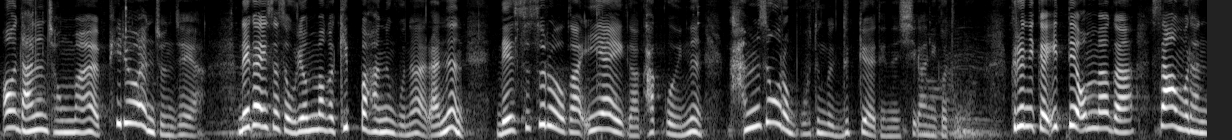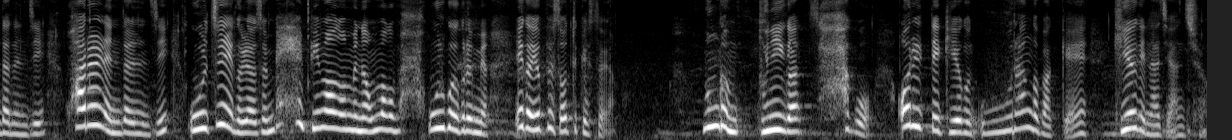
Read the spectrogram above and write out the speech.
어, 나는 정말 필요한 존재야. 내가 있어서 우리 엄마가 기뻐하는구나. 라는 내 스스로가 이 아이가 갖고 있는 감성으로 모든 걸 느껴야 되는 시간이거든요. 그러니까 이때 엄마가 싸움을 한다든지 화를 낸다든지 우울증에 걸려서 매일 비만 오면 엄마가 막 울고 그러면 애가 옆에서 어떻게 했어요? 뭔가 분위기가 사고 어릴 때 기억은 우울한 것밖에 기억이 나지 않죠.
